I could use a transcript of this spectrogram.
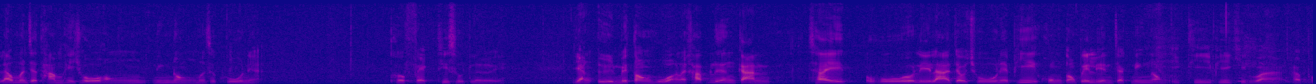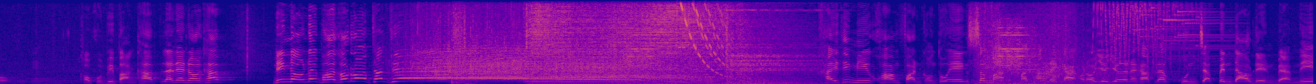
แล้วมันจะทำให้โชว์ของนิ้งหน่องเมื่อสักครู่เนี่ยเพอร์เฟกที่สุดเลย อย่างอื่นไม่ต้องห่วงแล้วครับ เรื่องการ ใช้โอ้โหลีลาเจ้าชู้เนี่ยพี่คงต้องไปเรียนจากนิ่งหน่องอีกที พี่คิดว่าครับผม ขอบคุณพี่ปังครับ และแน่นอนครับ นิ่งหน่องได้ผ่านเข้ารอบทันที ใครที่มีความฝันของตัวเองสมัครมาทางรายการของเราเยอะๆนะครับ แล้วคุณจะเป็นดาวเด่นแบบนี้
